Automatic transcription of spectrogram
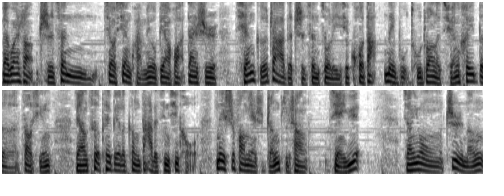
外观上尺寸较现款没有变化，但是前格栅的尺寸做了一些扩大，内部涂装了全黑的造型，两侧配备了更大的进气口。内饰方面是整体上简约。将用智能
